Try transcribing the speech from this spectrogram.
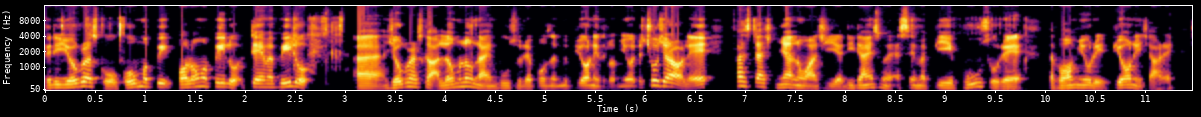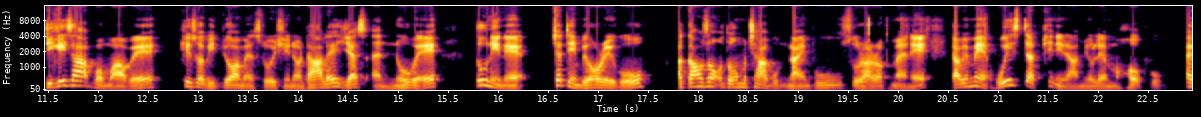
video grass ကိုကိုမပေးဘောလုံးမပေးလို့အတဲမပေးလို့အဲ yogurt ကအလုံးမလုံးနိုင်ဘူးဆိုတဲ့ပုံစံမျိုးပြောနေတယ်လို့မျိုးတချို့ကြတော့လေ fast dash ညံ့လုံးဝကြီးရဒီတိုင်းဆိုရင်အစင်မပြေဘူးဆိုတဲ့သဘောမျိုးတွေပြောနေကြတယ်ဒီကိစ္စအပေါ်မှာပဲဖြည့်ဆွက်ပြီးပြောရမယ်ဆိုလို့ရှိရင်တော့ဒါလည်း yes and no ပဲသူ့အနေနဲ့ချက်တင်ပြောတွေကို အကောင်းဆုံးအသုံးမချဘူးနိုင်ဘူးဆိုတာတော့မှန်တယ်ဒါပေမဲ့ waste ဖြစ်နေတာမျိုးလည်းမဟုတ်ဘူးအဲ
